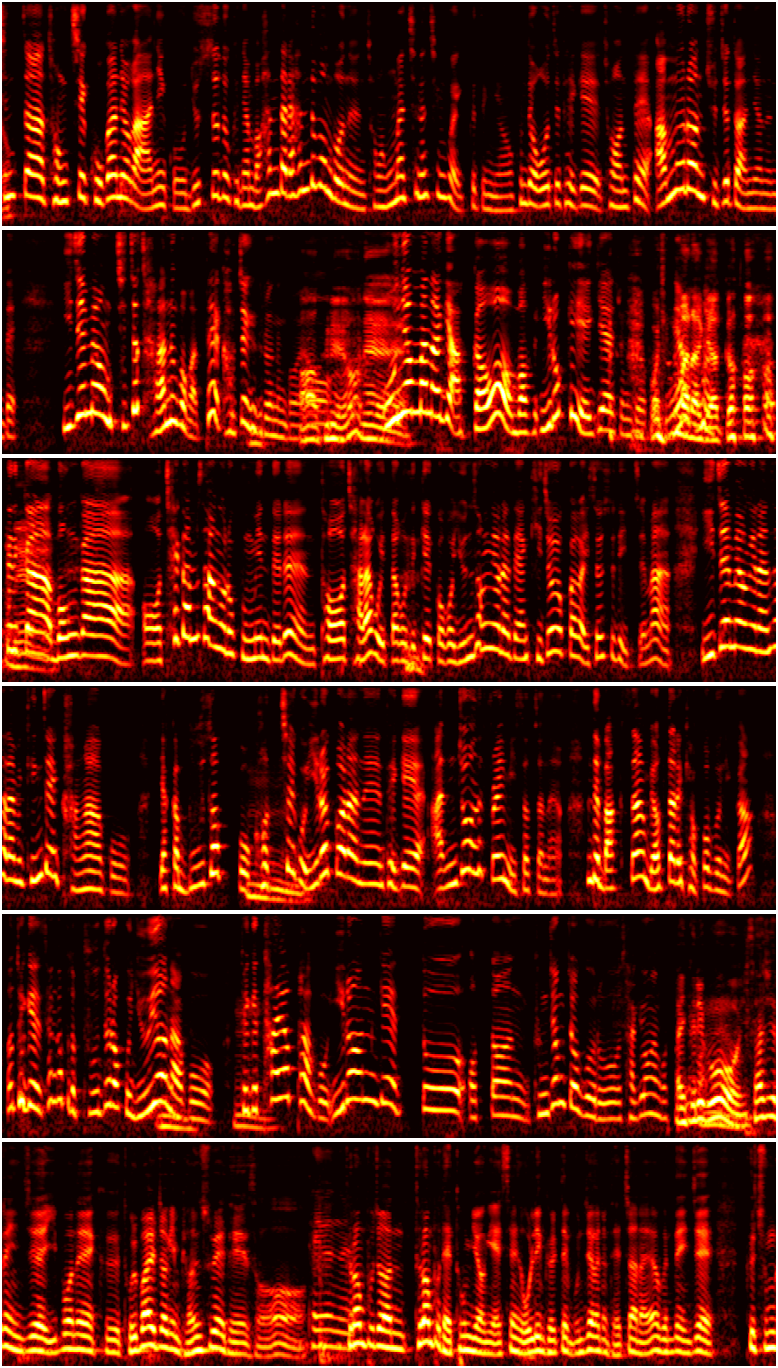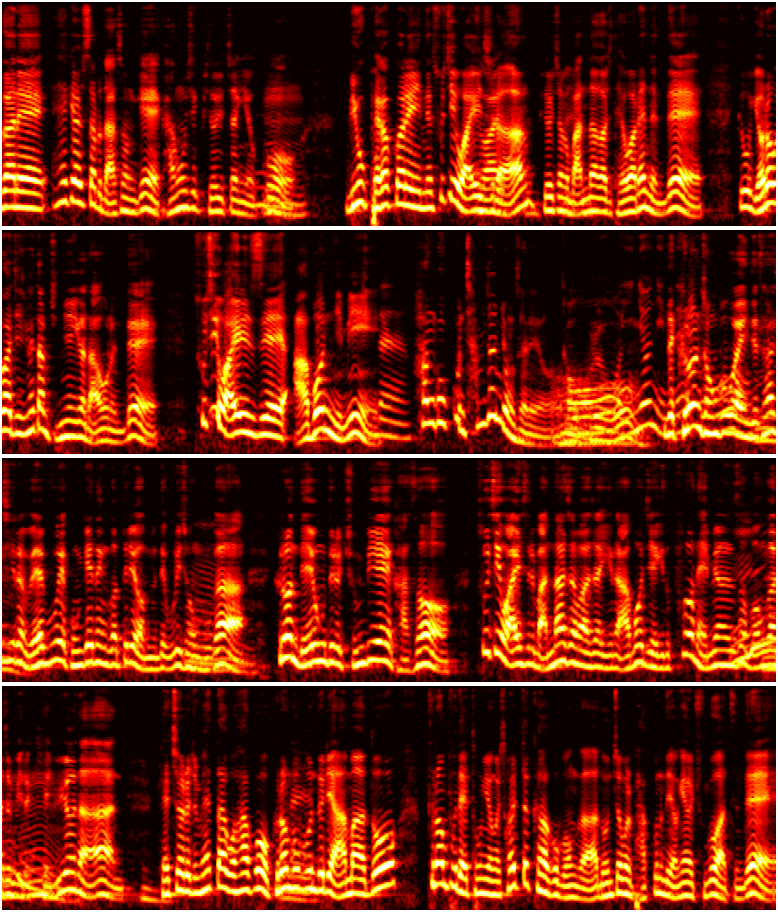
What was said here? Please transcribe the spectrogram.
진짜 정치 고관여가 아니고 뉴스도 그냥 뭐 한 달에 한두 번 보는 정말 친한 친구가 있거든요. 근데 어제 되게 저한테 아무런 주제도 아니었는데 이재명 진짜 잘하는 것 같아. 갑자기 그러는 거예요. 아 그래요? 네. 5년만 하기 아까워. 막 이렇게 얘기할 정도였거든요. 5년만 하기 아까워. 그러니까 네. 뭔가 어, 체감상으로 국민들은 더 잘하고 있다고 음. 느낄 거고 윤석열에 대한 기저 효과가 있을 수도 있지만 이재명이라는 사람이 굉장히 강하고 약간 무섭고 음. 거칠고 이럴 거라는 되게 안 좋은 프레임이 있었잖아요. 근데 막상 몇 달을 겪어보니까 어, 되게 생각보다 부드럽고 유연하고 음. 되게 타협하고 이런 게 또 어떤 긍정적으로 작용한 것도 아니 그리고 사실은 이제 이번에 그 돌발적인 변수에 대해서 대응을 트럼프 전 트럼프 대통령이 SNS에 올린 글때 문제가 좀 됐잖아요. 근데 이제 그 중간에 해결사로 나선 게 강훈식 비서실장이었고 음. 미국 백악관에 있는 수지 와일즈랑 와일즈. 비서실장과 네. 만나가지고 대화를 했는데 그 여러 가지 회담 뒷얘기가 나오는데 수지 와일즈의 아버님이 네. 한국군 참전 용사래요. 어, 그래요? 인연이 근데. 그런 정보가 오. 이제 사실은 외부에 공개된 것들이 없는데 우리 정부가 그런 내용들을 준비해 가서 수지 와이스를 만나자마자 이런 아버지 얘기도 풀어내면서 뭔가 좀 이렇게 유연한 대처를 좀 했다고 하고 그런 네. 부분들이 아마도 트럼프 대통령을 설득하고 뭔가 논점을 바꾸는 데 영향을 준 것 같은데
